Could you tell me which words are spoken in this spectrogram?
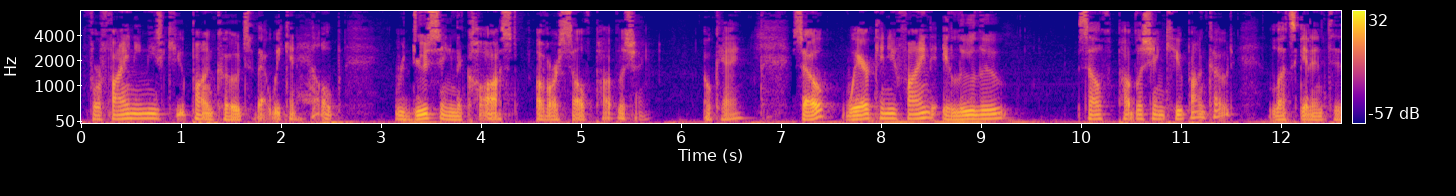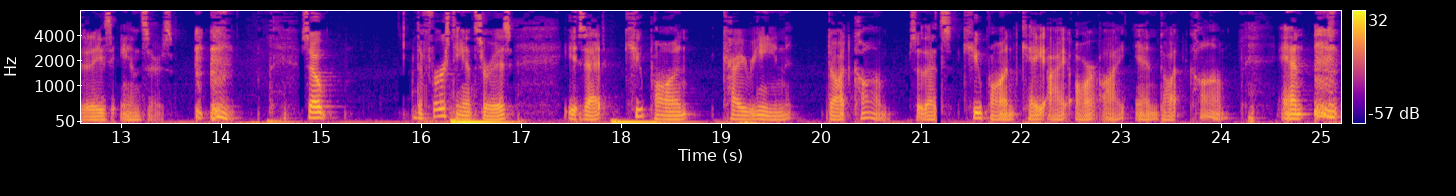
for finding these coupon codes so that we can help reducing the cost of our self publishing. Okay? So, where can you find a Lulu self publishing coupon code? Let's get into today's answers. so, the first answer is is at couponkirin.com. So that's coupon, K I R I N.com. And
